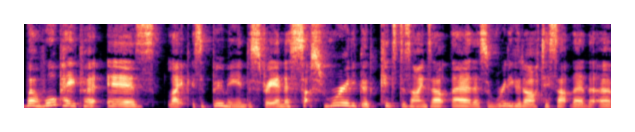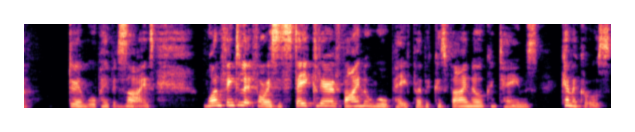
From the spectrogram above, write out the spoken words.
Well, wallpaper is like it's a booming industry, and there's such really good kids designs out there. There's some really good artists out there that are doing wallpaper designs. One thing to look for is to stay clear of vinyl wallpaper because vinyl contains chemicals.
